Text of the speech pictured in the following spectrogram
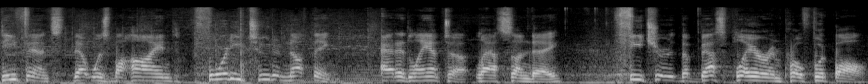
defense that was behind 42 to nothing at Atlanta last Sunday feature the best player in pro football?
